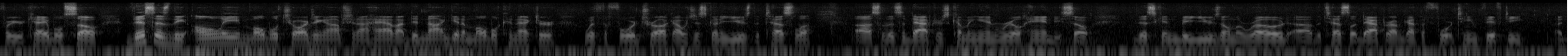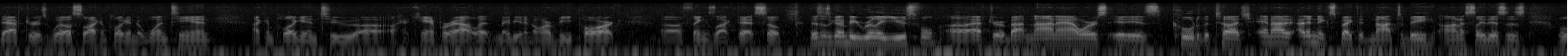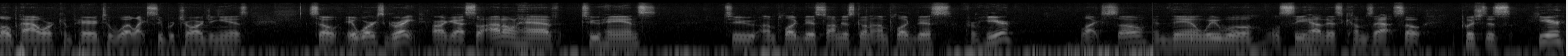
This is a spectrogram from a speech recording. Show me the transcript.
for your cable. So this is the only mobile charging option I have. I did not get a mobile connector with the Ford truck. I was just going to use the Tesla. Uh, so this adapter is coming in real handy. So this can be used on the road. Uh, the Tesla adapter, I've got the 1450 adapter as well. So I can plug into 110. I can plug into uh, like a camper outlet, maybe at an RV park uh, things like that. So this is going to be really useful. Uh, after about nine hours, it is cool to the touch, and I, I, didn't expect it not to be. Honestly, this is low power compared to what like supercharging is. So it works great. All right, guys. So I don't have two hands to unplug this, so I'm just going to unplug this from here, like so, and then we will we'll see how this comes out. So push this here,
